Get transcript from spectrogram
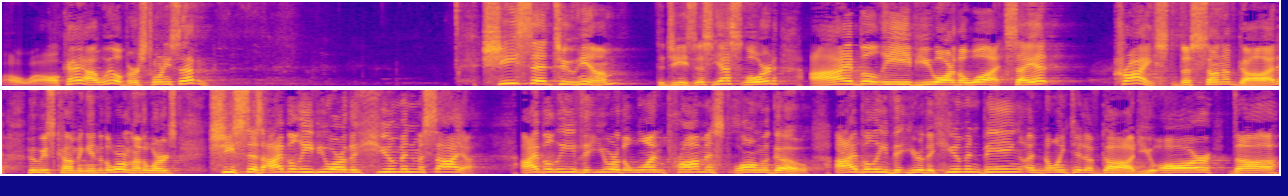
Oh, well, okay, I will. Verse 27. She said to him, to Jesus, Yes, Lord, I believe you are the what? Say it. Christ, the Son of God, who is coming into the world. In other words, she says, I believe you are the human Messiah. I believe that you are the one promised long ago. I believe that you're the human being anointed of God. You are the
